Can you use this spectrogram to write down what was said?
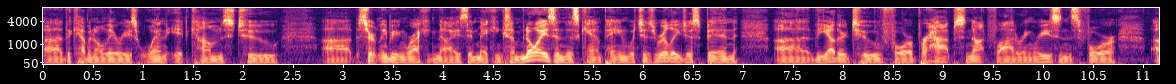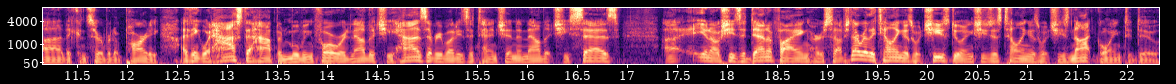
uh, the Kevin O'Learys when it comes to uh, certainly being recognized and making some noise in this campaign, which has really just been uh, the other two for perhaps not flattering reasons for uh, the Conservative Party. I think what has to happen moving forward, now that she has everybody's attention and now that she says, uh, you know, she's identifying herself. She's not really telling us what she's doing. She's just telling us what she's not going to do,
